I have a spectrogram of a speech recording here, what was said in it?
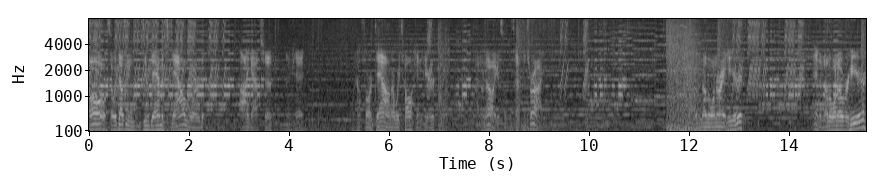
Oh, so it doesn't do damage downward. I gotcha. Okay. How far down are we talking here? I don't know. I guess we'll just have to try. Put another one right here. And another one over here.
